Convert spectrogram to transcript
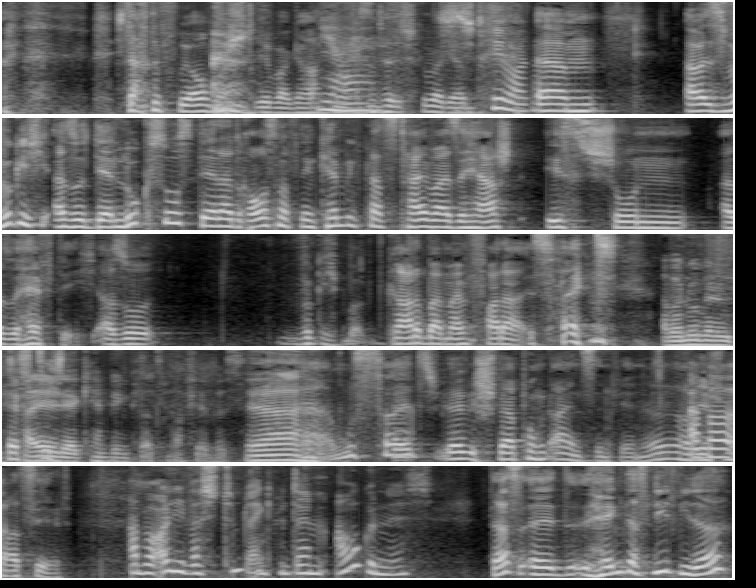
ich dachte früher auch mal Strebergarten, Ja, sind halt Strebergärten. Strebergarten. Ähm, aber es ist wirklich, also der Luxus, der da draußen auf dem Campingplatz teilweise herrscht, ist schon, also heftig. Also wirklich, gerade bei meinem Vater ist halt, Aber nur wenn du Teil Heftig. der Campingplatzmafia bist. Ja. ja, muss halt, Schwerpunkt 1 sind wir, ne? Hab ich ja Aber- schon mal erzählt. Aber Olli, was stimmt eigentlich mit deinem Auge nicht? Das, äh, hängt das Lied wieder?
